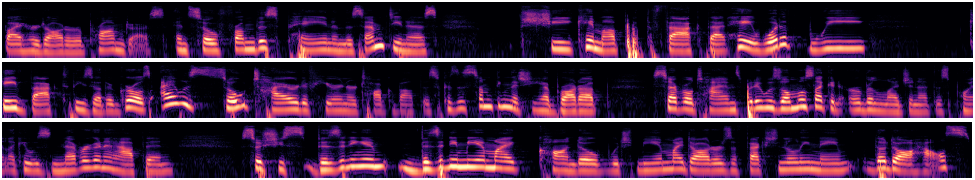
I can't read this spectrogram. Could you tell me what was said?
buy her daughter a prom dress. And so, from this pain and this emptiness, she came up with the fact that, hey, what if we gave back to these other girls. I was so tired of hearing her talk about this because it's something that she had brought up several times, but it was almost like an urban legend at this point. Like it was never going to happen. So she's visiting visiting me in my condo, which me and my daughters affectionately named the dollhouse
